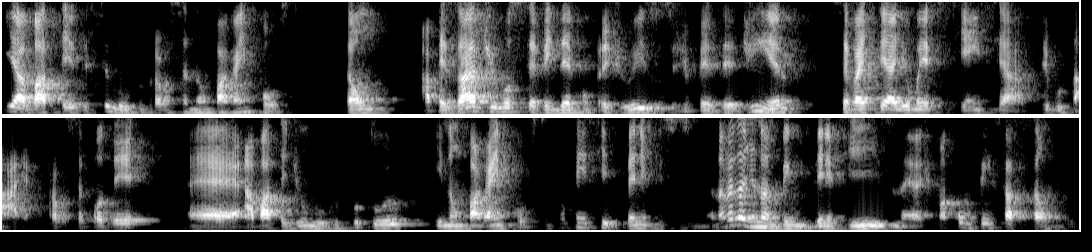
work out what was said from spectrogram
e abater desse lucro para você não pagar imposto. Então, apesar de você vender com prejuízo, ou seja, perder dinheiro, você vai ter ali uma eficiência tributária para você poder é, abater de um lucro futuro e não pagar imposto. Então tem esse benefício. Na verdade, não é bem benefício, né? Acho uma compensação mesmo.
